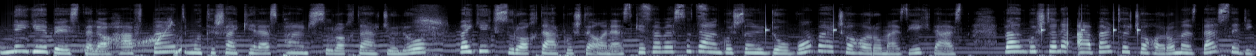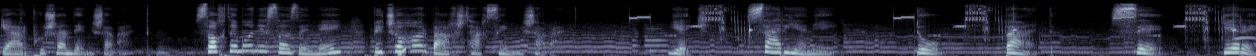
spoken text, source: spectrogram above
نی به اصطلاح هفت بند متشکل از پنج سوراخ در جلو و یک سوراخ در پشت آن است که توسط انگشتان دوم و چهارم از یک دست و انگشتان اول تا چهارم از دست دیگر پوشانده می شوند. ساختمان ساز نی به چهار بخش تقسیم می شود. یک سری نی دو بند سه گره.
